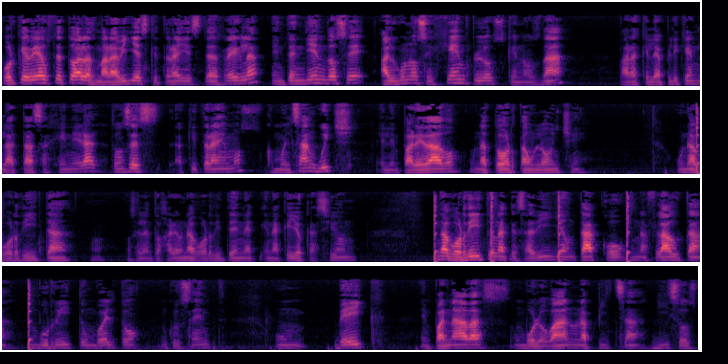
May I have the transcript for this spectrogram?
porque vea usted todas las maravillas que trae esta regla, entendiéndose algunos ejemplos que nos da para que le apliquen la tasa general. Entonces, aquí traemos como el sándwich, el emparedado, una torta, un lonche, una gordita, ¿no? Se le antojaría una gordita en, en aquella ocasión, una gordita, una quesadilla, un taco, una flauta, un burrito, un vuelto, un crucent, un bake, empanadas, un bolobán, una pizza, guisos,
